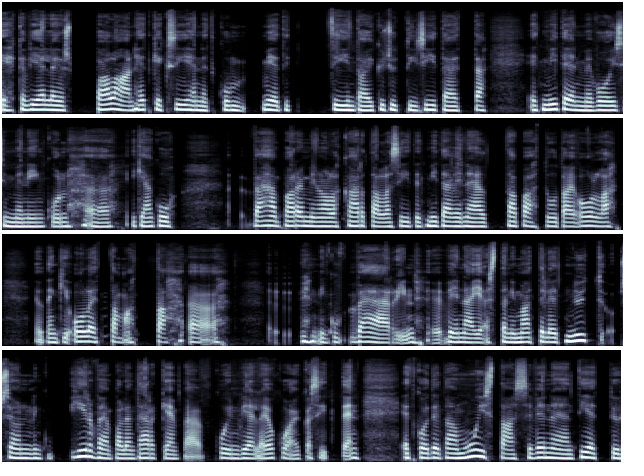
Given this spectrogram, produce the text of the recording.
ehkä vielä jos palaan hetkeksi siihen, että kun mietittiin tai kysyttiin siitä, että, että miten me voisimme niin kuin, äh, ikään kuin – vähän paremmin olla kartalla siitä, että mitä Venäjällä tapahtuu tai olla jotenkin olettamatta ää, niin kuin väärin Venäjästä, niin mä ajattelen, että nyt se on niin kuin hirveän paljon tärkeämpää kuin vielä joku aika sitten, että koitetaan muistaa se Venäjän tietty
